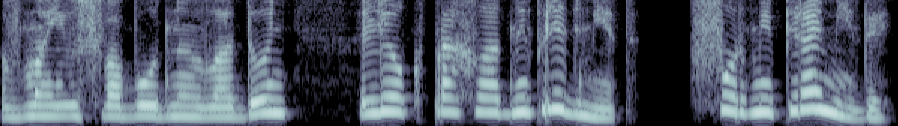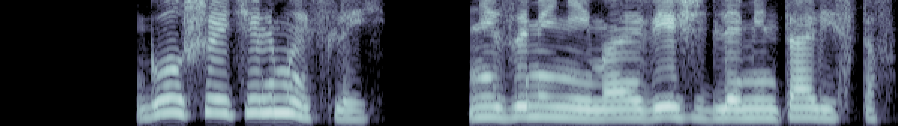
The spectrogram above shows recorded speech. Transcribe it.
В мою свободную ладонь лег прохладный предмет в форме пирамиды. Глушитель мыслей. Незаменимая вещь для менталистов.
